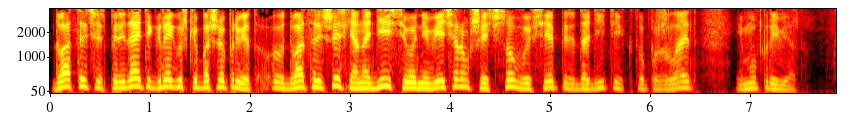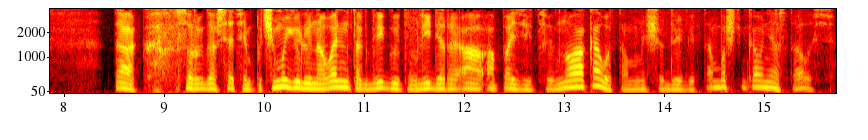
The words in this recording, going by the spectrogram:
2036. Передайте Грегушке большой привет. 2036. Я надеюсь, сегодня вечером в 6 часов вы все передадите, кто пожелает, ему привет. Так, 4267. Почему Юлию Навальную так двигают в лидеры а, оппозиции? Ну, а кого там еще двигать? Там больше никого не осталось.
